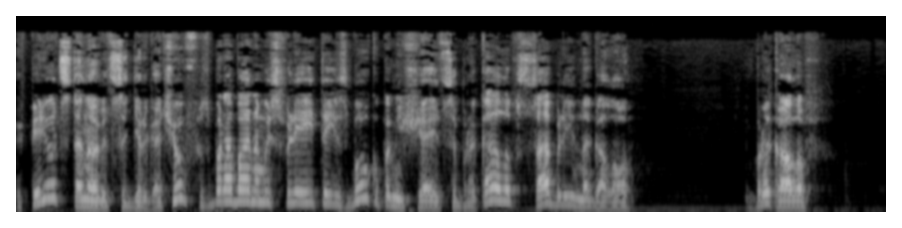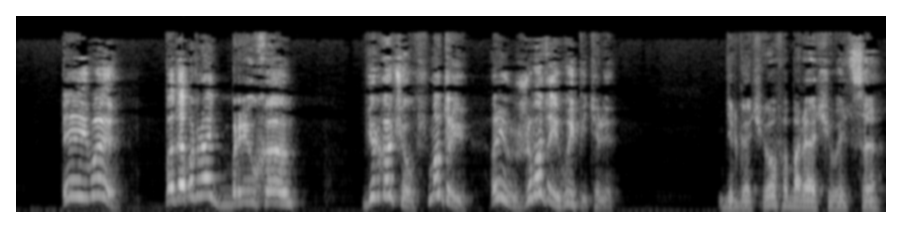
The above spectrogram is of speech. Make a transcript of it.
Вперед становится Дергачев с барабаном из флейты, сбоку помещается Брыкалов с саблей наголо. Брыкалов. — Эй вы, подобрать брюхо! Дергачев, смотри, они животы выпятили. Дергачев оборачивается.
